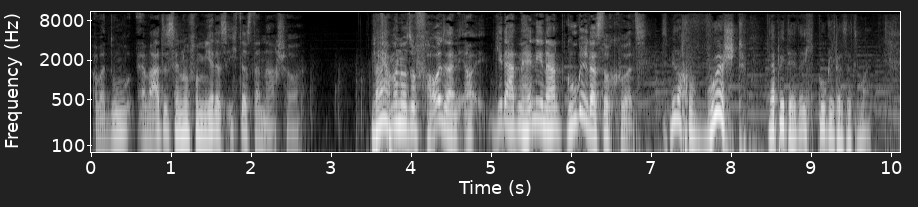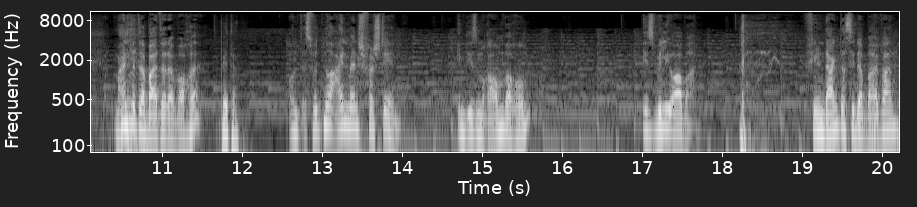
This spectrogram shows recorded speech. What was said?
Aber du erwartest ja nur von mir, dass ich das dann nachschaue. Wie Nein. kann man nur so faul sein? Jeder hat ein Handy in der Hand, google das doch kurz. Ist mir doch wurscht. Ja, bitte, ich google das jetzt mal. Mein Ich- Mitarbeiter der Woche Bitte. Und es wird nur ein Mensch verstehen. In diesem Raum, warum? Ist Willy Orban. Vielen Dank, dass Sie dabei waren.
